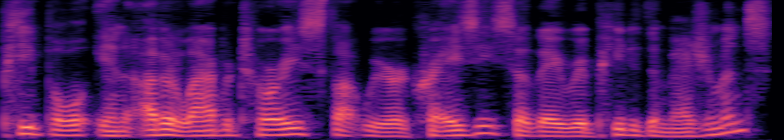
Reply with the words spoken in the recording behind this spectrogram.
people in other laboratories thought we were crazy, so they repeated the measurements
